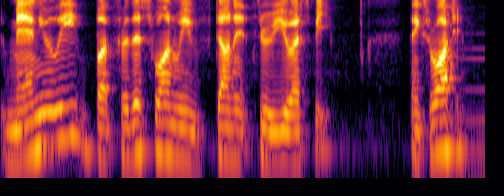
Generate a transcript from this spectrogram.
manually, but for this one, we've done it through USB. Thanks for watching.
